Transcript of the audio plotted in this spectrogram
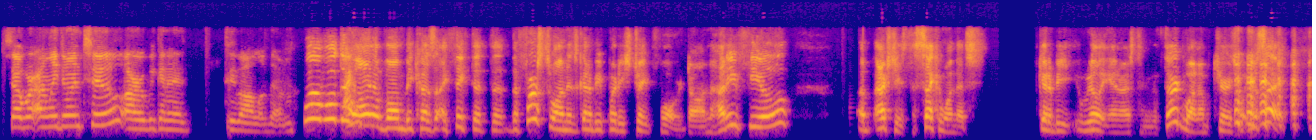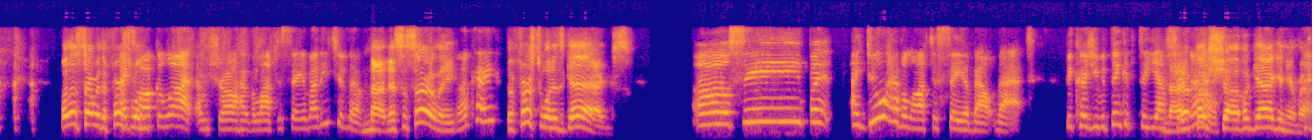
So we're only doing two, or are we gonna do all of them? Well, we'll do I- all of them because I think that the, the first one is going to be pretty straightforward. Dawn, how do you feel? Uh, actually, it's the second one that's going to be really interesting. The third one, I'm curious what you say. but let's start with the I first one. I talk a lot. I'm sure I'll have a lot to say about each of them. Not necessarily. Okay. The first one is gags. Oh, see, but I do have a lot to say about that because you would think it's a yes Not or if no. I shove a gag in your mouth.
